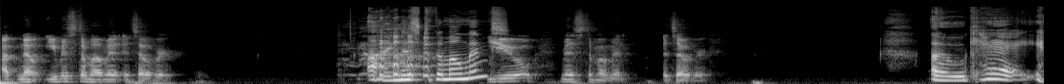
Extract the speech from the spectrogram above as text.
I no. You missed a moment. It's over. I missed the moment. You missed a moment. It's over. Okay.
